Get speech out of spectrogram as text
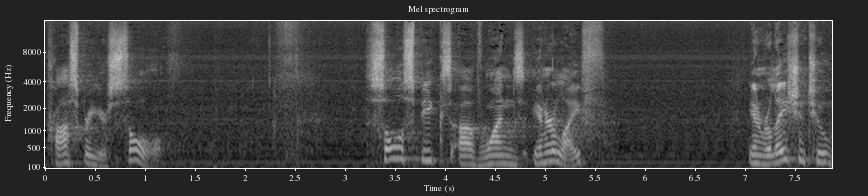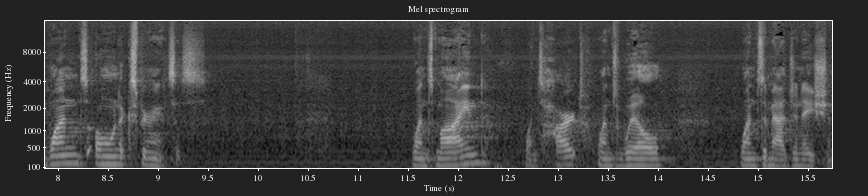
prosper your soul. Soul speaks of one's inner life in relation to one's own experiences one's mind, one's heart, one's will, one's imagination.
